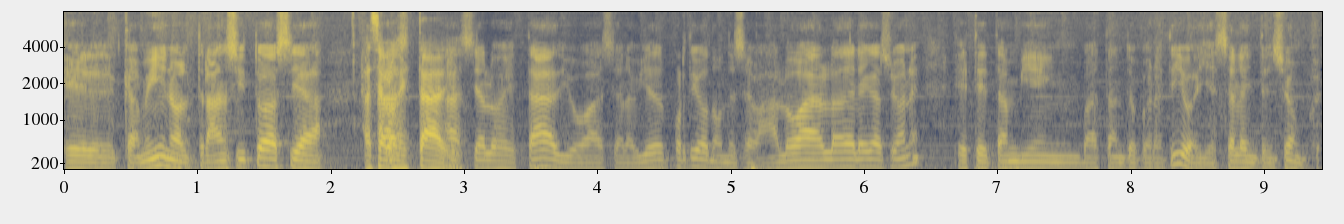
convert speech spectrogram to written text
el camino, el tránsito hacia Hacia los estadios. Hacia los estadios, hacia la vía deportiva donde se van a alojar las delegaciones, esté también bastante operativa y esa es la intención. Pues.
